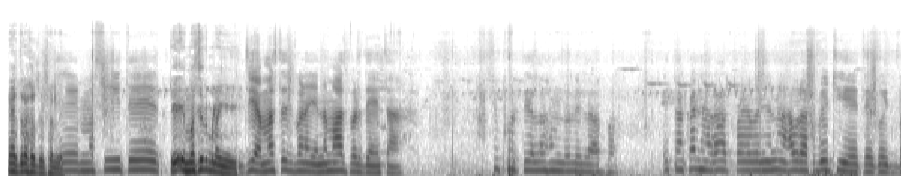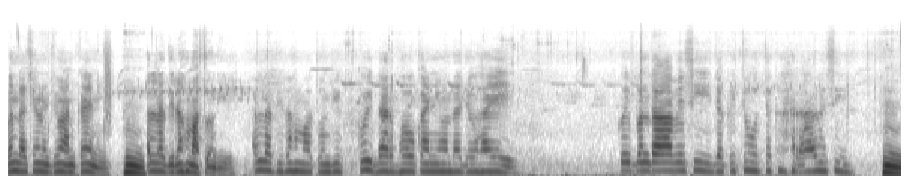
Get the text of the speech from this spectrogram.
ए दरखत है थले ये मस्जिद ये मस्जिद बनाई है जी हाँ मस्जिद बनाई है नमाज़ पढ़ते हैं ता शुक्र ते अल्हम्दुलिल्लाह अब्बा। इतना कल रात पाए वने ना औरत बैठी है ते कोई बंदा छण जवान कह नहीं। हम्म। अल्लाह दी रहमत होंदी है। अल्लाह दी रहमत होंदी कोई डर भाव का नहीं होता जो है। कोई बंदा आवे सी या कोई चोर चकार आवे सी ਹੂੰ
